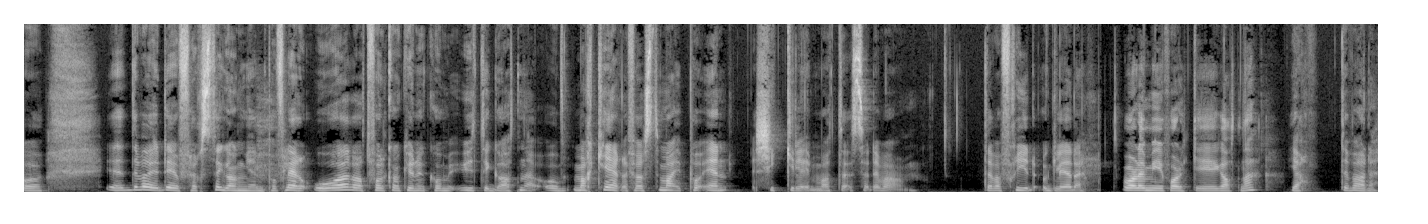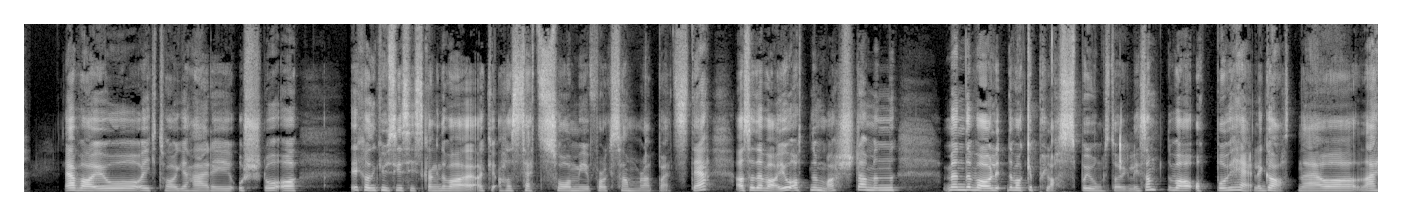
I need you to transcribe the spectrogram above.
Og det, var, det er jo første gangen på flere år at folk har kunnet komme ut i gatene og markere 1. mai på en skikkelig måte. Så det var, det var fryd og glede. Var det mye folk i gatene? Ja, det var det. Jeg var jo og gikk toget her i Oslo, og jeg kan ikke huske sist gang det var, jeg har sett så mye folk samla på et sted. Altså, det var jo 8. mars, da, men, men det, var, det, var, ikke plass på Youngstorget, liksom. Det var oppover hele gatene, og nei,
